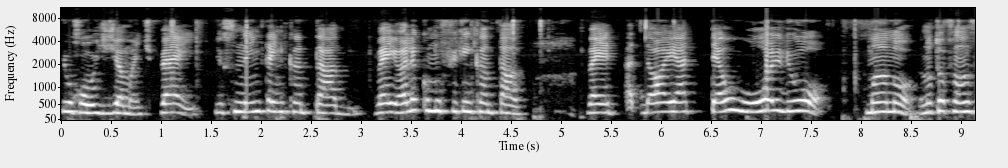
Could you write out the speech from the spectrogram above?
e o rolo de diamante. Véi, isso nem tá encantado. Véi, olha como fica encantado. Véi, dói até o olho. Mano, eu não tô falando,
